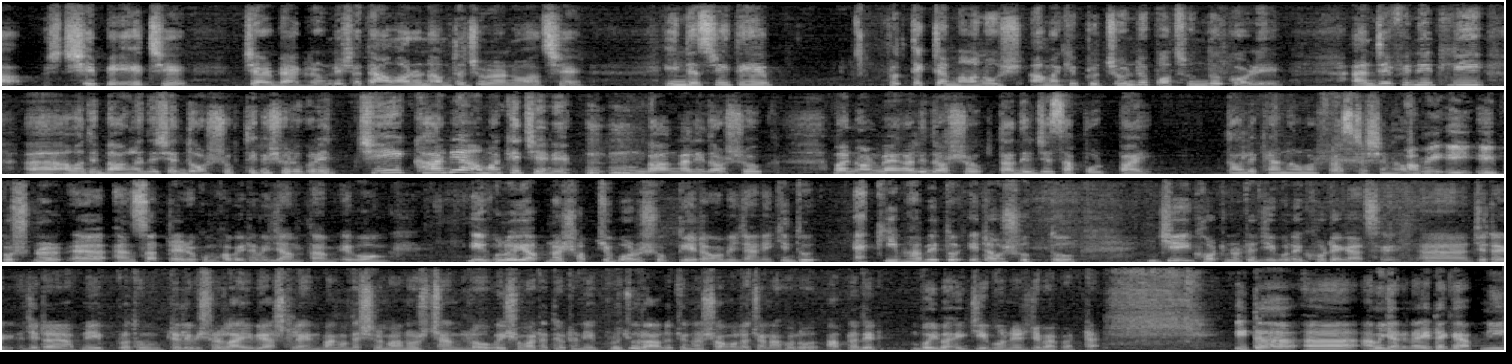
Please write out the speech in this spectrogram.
সে পেয়েছে, যার ব্যাকগ্রাউন্ডের সাথে আমারও নামটা জোড়ানো আছে। ইন্ডাস্ট্রিতে প্রত্যেকটা মানুষ আমাকে প্রচণ্ড পছন্দ করে। অ্যান্ড ডেফিনেটলি আমাদের বাংলাদেশের দর্শক থেকে শুরু করে যেখানে আমাকে চেনে, বাঙালি দর্শক বা নন বাঙালি দর্শক, তাদের যে সাপোর্ট পাই তাহলে কেন আমার ফ্রাস্ট্রেশন হবে? আমি এই এই প্রশ্নের অ্যানসারটা এরকম হবে এটা আমি জানতাম এবং এগুলোই আপনার সবচেয়ে বড় শক্তি এটাও আমি জানি। কিন্তু একইভাবে তো এটাও সত্য যে ঘটনাটা জীবনে ঘটে গেছে যেটা যেটা আপনি প্রথম টেলিভিশন লাইভে আসলেন, বাংলাদেশের মানুষ জানলো ওই সময়টাতে ওটা নিয়ে প্রচুর আলোচনা, সমালোচনা হলো আপনাদের বৈবাহিক জীবনের যে ব্যাপারটা। এটা আমি জানি না, এটাকে আপনি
